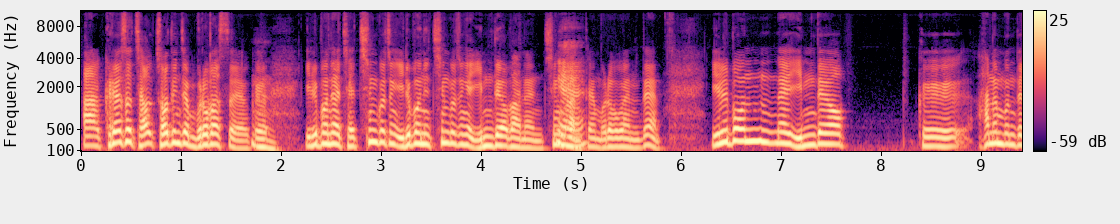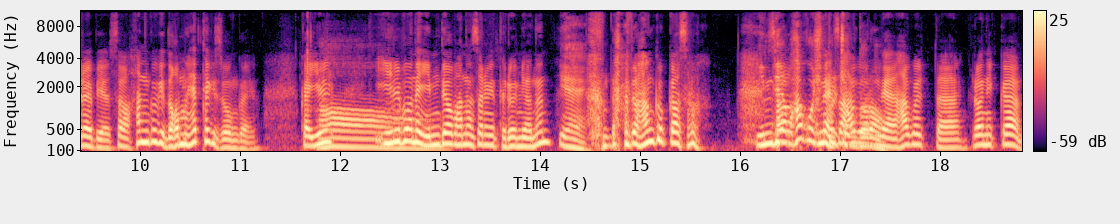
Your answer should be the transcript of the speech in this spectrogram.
아 그래서 저, 저도 이제 물어봤어요. 그 음. 일본에 제 친구 중에 일본인 친구 중에 임대업 하는 친구한테 예. 물어보았는데 일본의 임대업 그 하는 분들에 비해서 한국이 너무 혜택이 좋은 거예요. 그러니까 일, 아. 일본에 임대업 하는 사람이 들으면은 예. 나도 한국 가서 임대업 하고 싶을 정도로 하고, 네, 하고 있다. 그러니까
